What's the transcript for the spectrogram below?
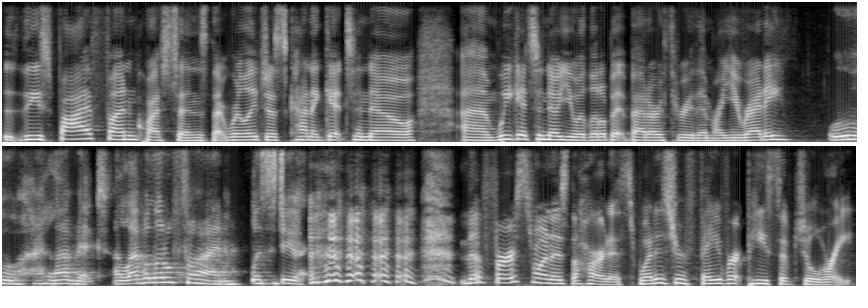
these five fun questions that really just kind of get to know, um, we get to know you a little bit better through them. Are you ready? Ooh, I love it. I love a little fun. Let's do it. the first one is the hardest. What is your favorite piece of jewelry?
